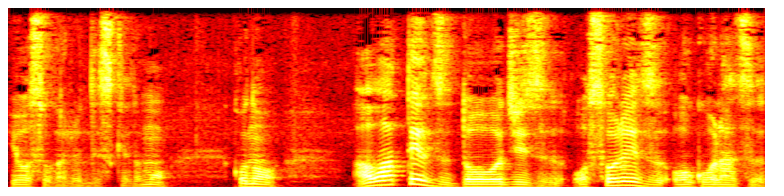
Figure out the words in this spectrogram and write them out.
要素があるんですけども、この慌てず動じず、恐れずおごらずっ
